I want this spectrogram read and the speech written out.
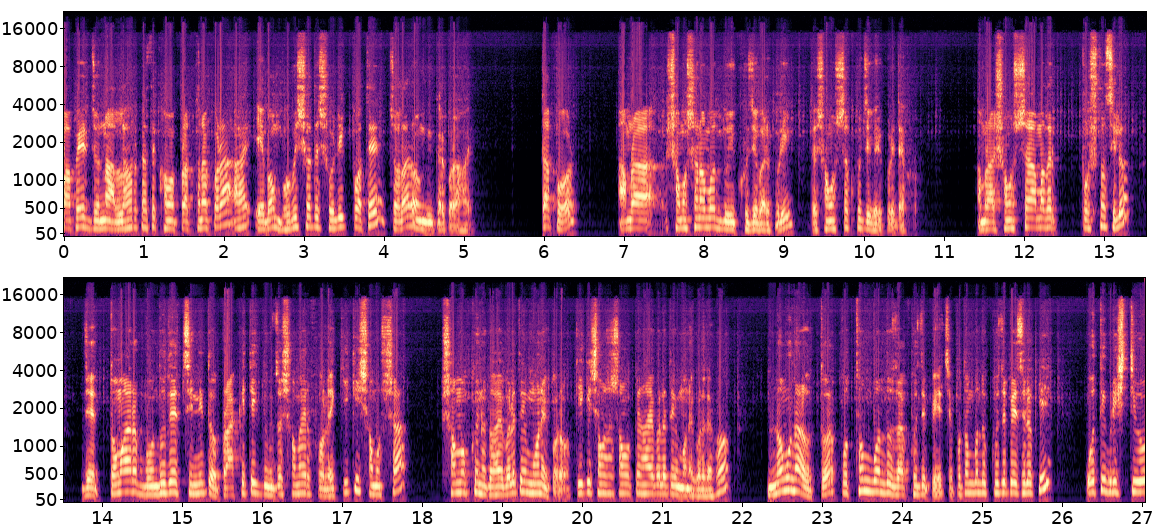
পাপের জন্য আল্লাহর কাছে ক্ষমা প্রার্থনা করা হয় এবং ভবিষ্যতে সঠিক পথে চলার অঙ্গীকার করা হয়। তারপর আমরা সমস্যা নম্বর দুই খুঁজে বার করি। তো সমস্যা খুঁজে বের করি, দেখো। আমরা সমস্যা, আমাদের প্রশ্ন ছিল যে তোমার বন্ধুদের চিহ্নিত প্রাকৃতিক দুর্যোগ সময়ের ফলে কি কি সমস্যা সম্মুখীন হতে হয় বলে তুমি মনে করো। কি কি সমস্যার সম্মুখীন হয় বলে তুমি মনে করো? দেখো, নমুনার উত্তর, প্রথম বন্ধু যা খুঁজে পেয়েছে। প্রথম বন্ধু খুঁজে পেয়েছিল কি? অতিবৃষ্টি ও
